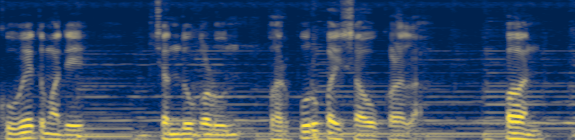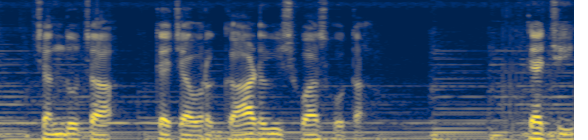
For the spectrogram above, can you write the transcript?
कुवेतमध्ये चंदूकडून भरपूर पैसा उकळला. पण चंदूचा त्याच्यावर गाढ विश्वास होता. त्याची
